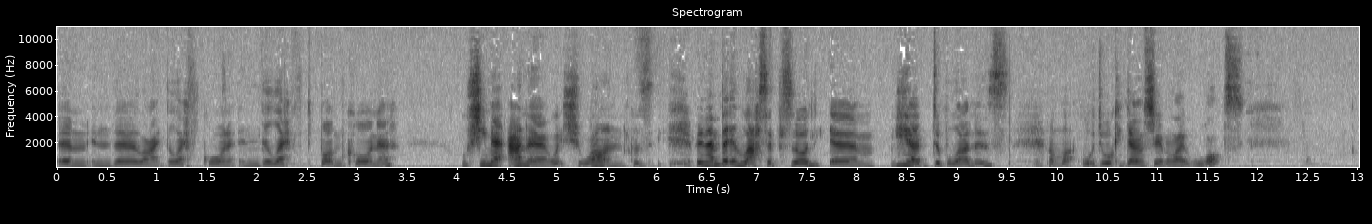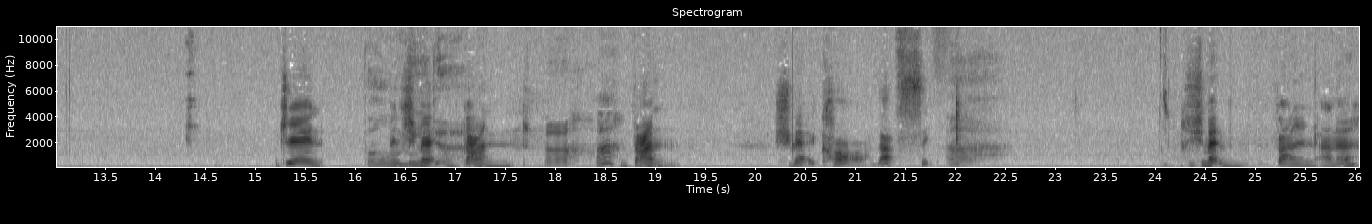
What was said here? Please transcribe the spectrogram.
um, in the, like, the left corner, in the left bottom corner. Well, she met Anna, which one? Because, remember in last episode, um, he had double Annas? I'm like, walking down the street, I'm like, what? Jane, and she met Van. Uh-huh. Van. She met a car. That's sick. Ah. She met Van and Anna.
